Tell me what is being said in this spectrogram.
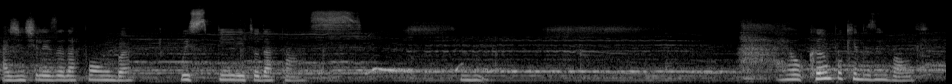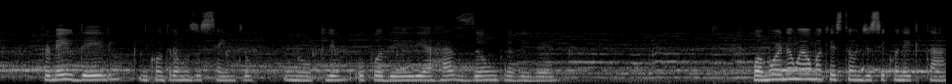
a gentileza da pomba, o espírito da paz. Uhum. É o campo que nos envolve. Por meio dele, encontramos o centro, o núcleo, o poder e a razão para viver. O amor não é uma questão de se conectar,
